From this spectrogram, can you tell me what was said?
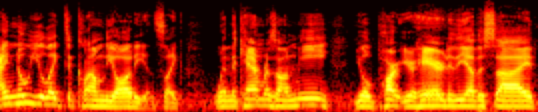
I know you like to clown the audience. Like when the camera's on me, you'll part your hair to the other side,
